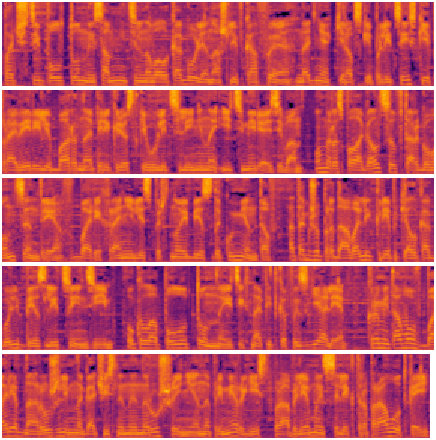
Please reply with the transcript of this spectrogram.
Почти полтонны сомнительного алкоголя нашли в кафе. На днях кировские полицейские проверили бар на перекрестке улиц Ленина и Тимирязева. Он располагался в торговом центре. В баре хранили спиртное без документов, а также продавали крепкий алкоголь без лицензии. Около полутонны этих напитков изъяли. Кроме того, в баре обнаружили многочисленные нарушения. Например, есть проблемы с электропроводкой.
